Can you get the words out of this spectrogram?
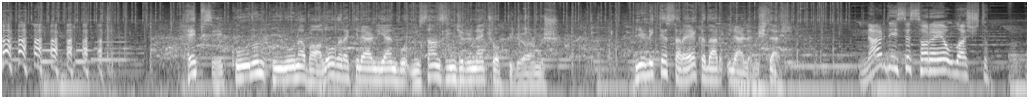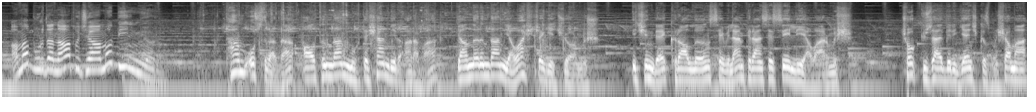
Hepsi kuğunun kuyruğuna bağlı olarak ilerleyen bu insan zincirine çok gülüyormuş. Birlikte saraya kadar ilerlemişler. Neredeyse saraya ulaştım. Ama burada ne yapacağımı bilmiyorum. Tam o sırada altından muhteşem bir araba yanlarından yavaşça geçiyormuş. İçinde krallığın sevilen prensesi Lia varmış. Çok güzel bir genç kızmış ama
